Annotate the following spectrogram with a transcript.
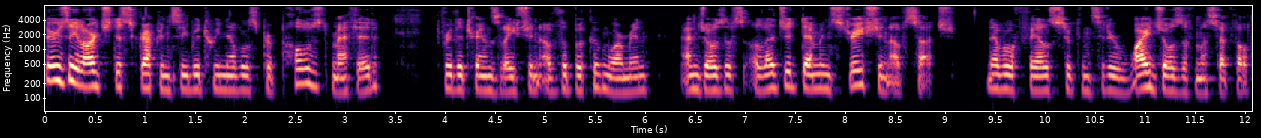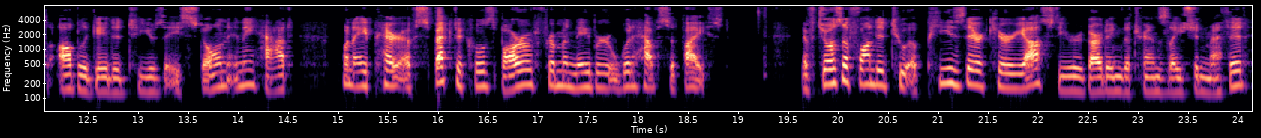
there is a large discrepancy between Neville's proposed method for the translation of the Book of Mormon and Joseph's alleged demonstration of such. Neville fails to consider why Joseph must have felt obligated to use a stone in a hat when a pair of spectacles borrowed from a neighbor would have sufficed. If Joseph wanted to appease their curiosity regarding the translation method,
